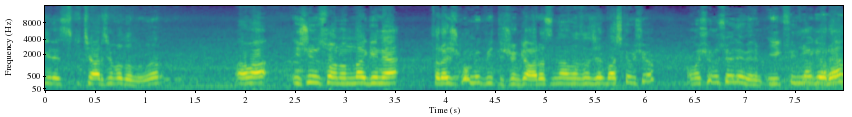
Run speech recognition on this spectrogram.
yine siki çarşafa dolular. Ama işin sonunda yine trajikomik bitti çünkü arasında anlatılacak başka bir şey yok. Ama şunu söyleyebilirim. İlk filme göre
